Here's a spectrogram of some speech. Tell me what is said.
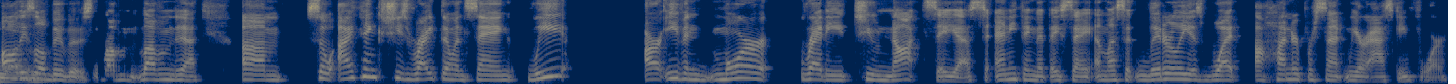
all these little boo boos, love them, love them to death. Um, so I think she's right though in saying we are even more ready to not say yes to anything that they say unless it literally is what a hundred percent we are asking for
